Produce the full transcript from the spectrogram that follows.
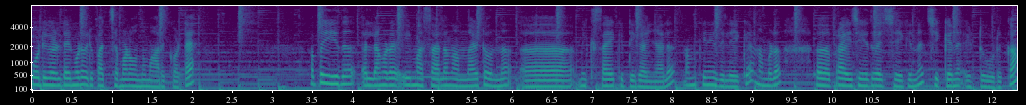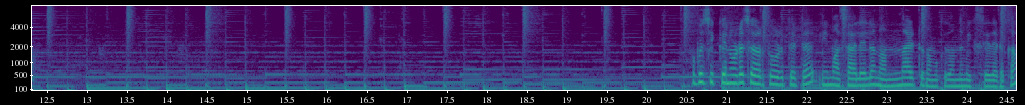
പൊടികളുടെയും കൂടെ ഒരു പച്ചമണം ഒന്ന് മാറിക്കോട്ടെ. അപ്പോൾ ഇത് എല്ലാം കൂടെ ഈ മസാല നന്നായിട്ടൊന്ന് മിക്സായി കിട്ടിക്കഴിഞ്ഞാൽ നമുക്കിനി ഇതിലേക്ക് നമ്മൾ ഫ്രൈ ചെയ്ത് വെച്ചേക്കുന്ന ചിക്കൻ ഇട്ട് കൊടുക്കാം. അപ്പോൾ ചിക്കനൂടെ ചേർത്ത് കൊടുത്തിട്ട് ഈ മസാലയിൽ നന്നായിട്ട് നമുക്കിതൊന്ന് മിക്സ് ചെയ്തെടുക്കാം.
